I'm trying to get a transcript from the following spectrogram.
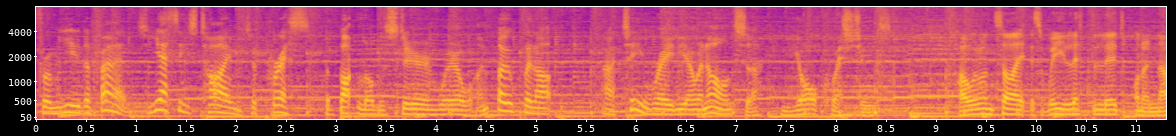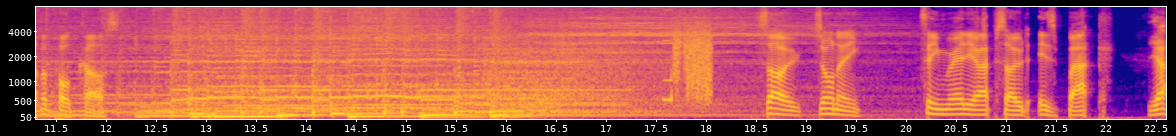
from you, the fans. Yes, it's time to press the button on the steering wheel and open up our team radio and answer your questions. Hold on tight as we lift the lid on another podcast. So, Johnny, Team Radio episode is back. Yeah.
